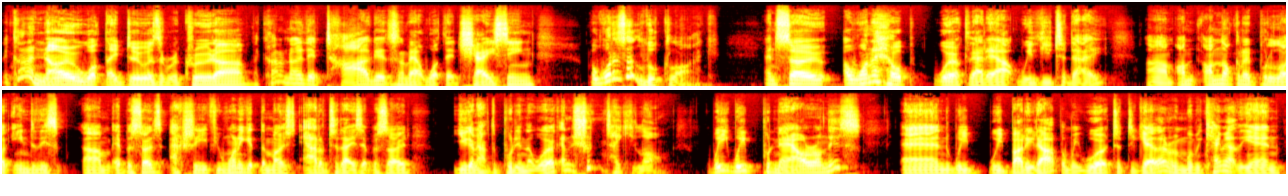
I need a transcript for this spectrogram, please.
they kind of know what they do as a recruiter. They kind of know their targets and about what they're chasing, but what does it look like? And so I want to help work that out with you today. Um, I'm, I'm not going to put a lot into this um, episodes. Actually, if you want to get the most out of today's episode, you're going to have to put in the work, and it shouldn't take you long. We we put an hour on this, and we we buddied up and we worked it together. And when we came out the end,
